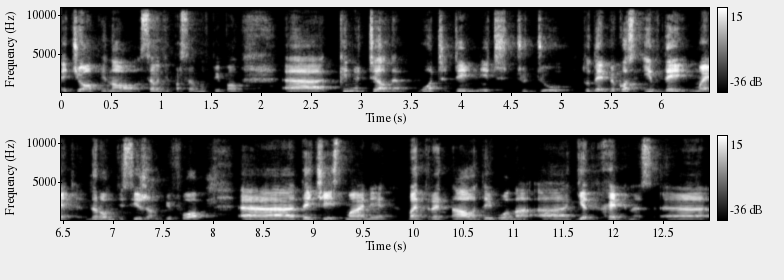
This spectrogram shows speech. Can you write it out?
a job, you know, 70% of people. Uh, can you tell them what they need to do today? Because if they made the wrong decision before, uh, they chased money, but right now they wanna uh, get happiness. Uh,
